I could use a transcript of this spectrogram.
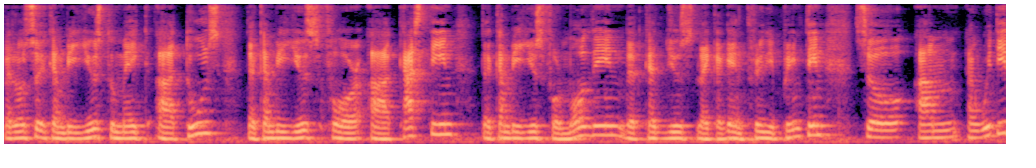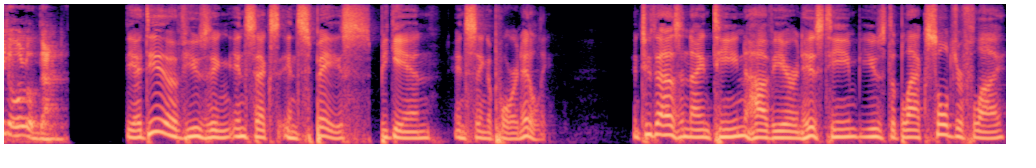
but also it can be used to make uh, tools that can be used for uh, casting, that can be used for molding, that can use like again 3D printing. So um, and we did all of that. The idea of using insects in space began in Singapore and Italy. In 2019, Javier and his team used the black soldier fly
